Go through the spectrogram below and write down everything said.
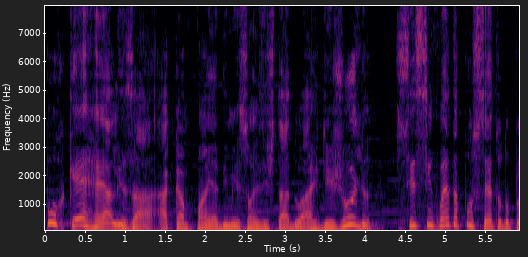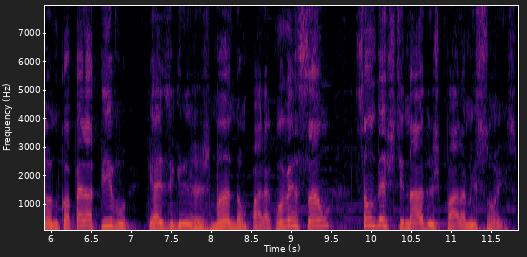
por que realizar a campanha de missões estaduais de julho se 50% do plano cooperativo que as igrejas mandam para a convenção são destinados para missões?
